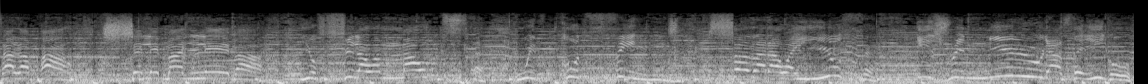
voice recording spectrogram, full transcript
Zalapa. You fill our mouths with good things so that our youth is renewed as the eagles.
